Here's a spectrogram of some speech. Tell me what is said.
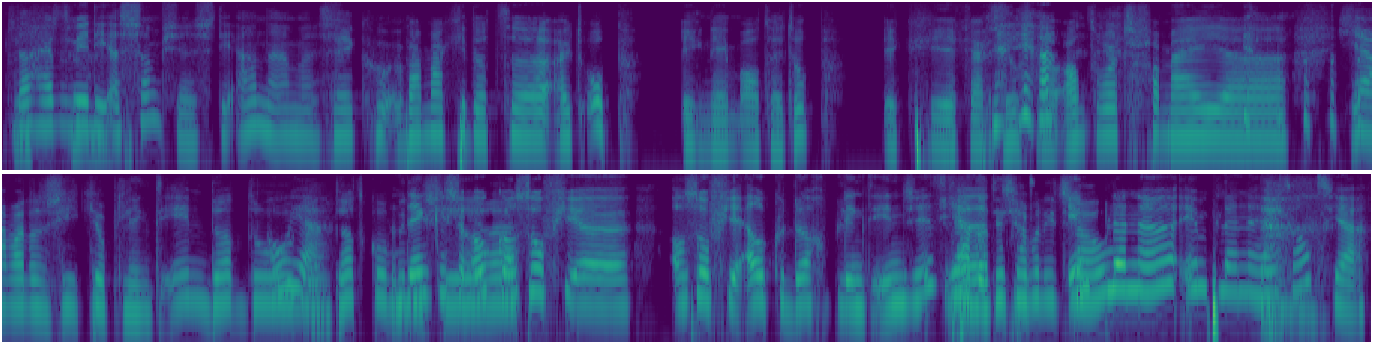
Ik hebben we weer die assumptions, die aannames. ik, "Hoe- waar maak je dat eh, uit op? Ik neem altijd op. Ik, je krijgt heel Ja. snel antwoord van mij. eh, ja, maar dan zie ik je op LinkedIn dat doen Oh ja, en dat Dan denken ze ook communiceren. alsof je, alsof je elke dag op LinkedIn zit. Ja, Eh, dat is helemaal niet zo. inplannen, inplannen heet dat. Ja.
